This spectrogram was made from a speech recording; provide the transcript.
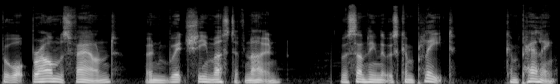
But what Brahms found, and which she must have known, was something that was complete, compelling,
